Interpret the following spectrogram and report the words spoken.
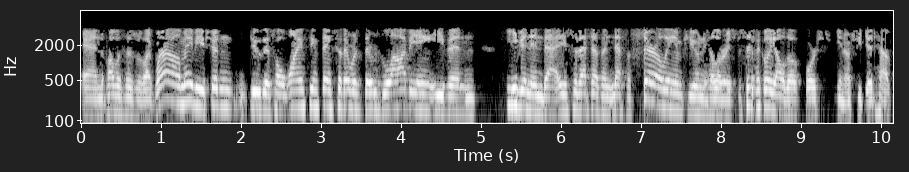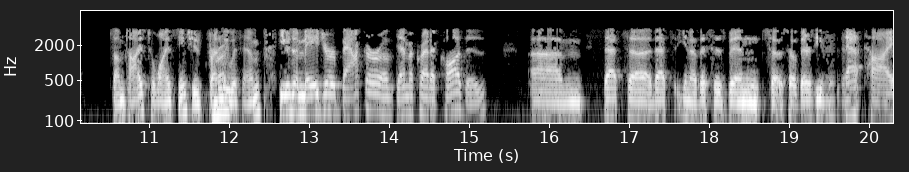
and the publicist was like, "Well, maybe you shouldn't do this whole Weinstein thing." So there was there was lobbying even even in that. So that doesn't necessarily impugn Hillary specifically, although of course you know she did have some ties to Weinstein. She was friendly right. with him. He was a major backer of Democratic causes. Um, that's uh, that's you know this has been so so there's even that tie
